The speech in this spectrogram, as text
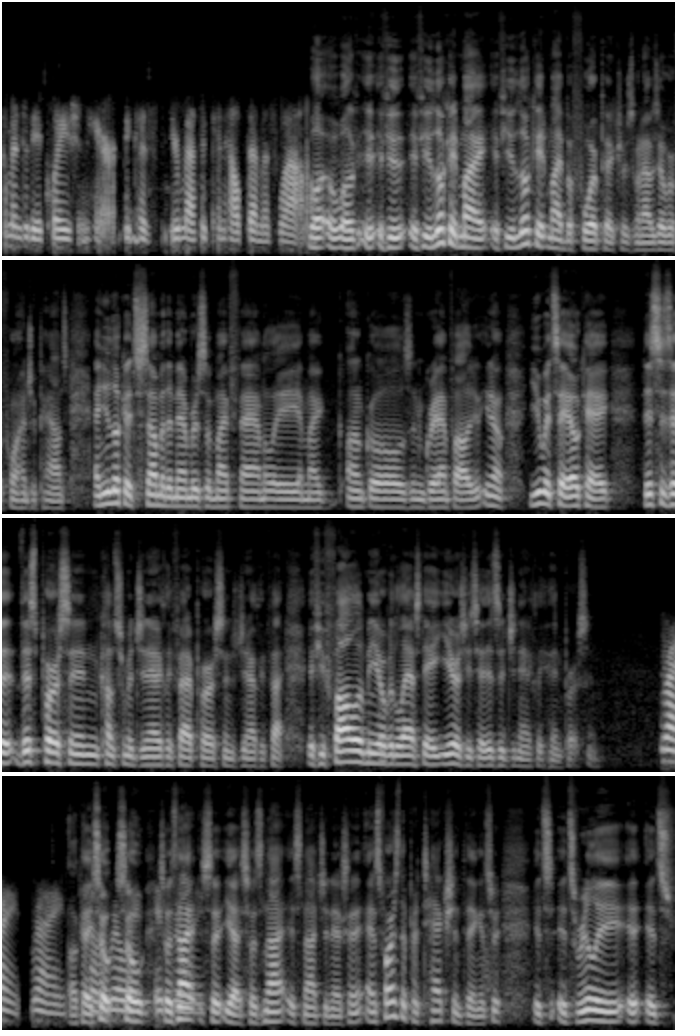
come into the equation here because your method can help them as well Well, well, if if you if you look at my if you look at my before pictures when I was over 400 pounds, and you look at some of the members of my family and my uncles and grandfathers, you know, you would say, okay, this is a this person comes from a genetically fat person, genetically fat. If you followed me over the last eight years, you'd say this is a genetically thin person. Right right Okay, it so really- so it so it's really- not so yeah, so it's not it's not genetics. And as far as the protection thing, it's it's it's really it, it's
